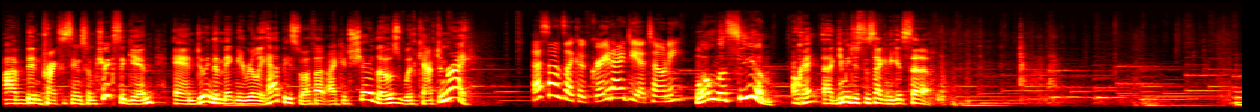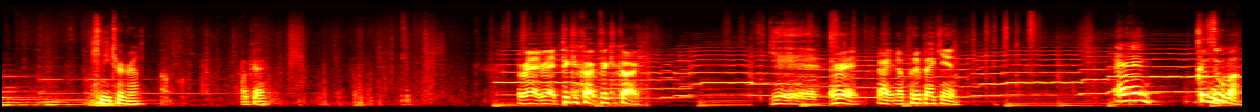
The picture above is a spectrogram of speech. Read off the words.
I've been practicing some tricks again, and doing them make me really happy, so I thought I could share those with Captain Ray. That sounds like a great idea, Tony. Well, let's see him. Okay, uh, give me just a second to get set up. Can you turn around? Okay. All right, all right. Pick a card. Pick a card. Yeah. All right. All right. Now put it back in. And Kazuma.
